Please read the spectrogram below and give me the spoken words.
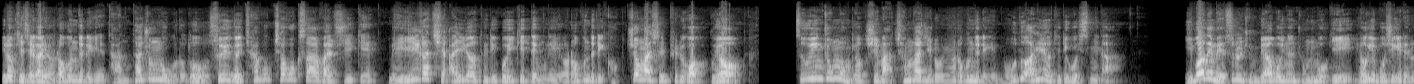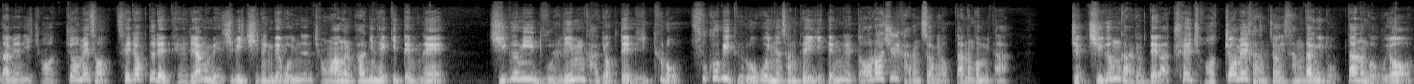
이렇게 제가 여러분들에게 단타 종목으로도 수익을 차곡차곡 쌓아갈 수 있게 매일같이 알려드리고 있기 때문에 여러분들이 걱정하실 필요가 없고요. 스윙 종목 역시 마찬가지로 여러분들에게 모두 알려드리고 있습니다. 이번에 매수를 준비하고 있는 종목이 여기 보시게 된다면 이 저점에서 세력들의 대량 매집이 진행되고 있는 정황을 확인했기 때문에 지금 이 눌림 가격대 밑으로 수급이 들어오고 있는 상태이기 때문에 떨어질 가능성이 없다는 겁니다. 즉 지금 가격대가 최저점일 가능성이 상당히 높다는 거고요.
